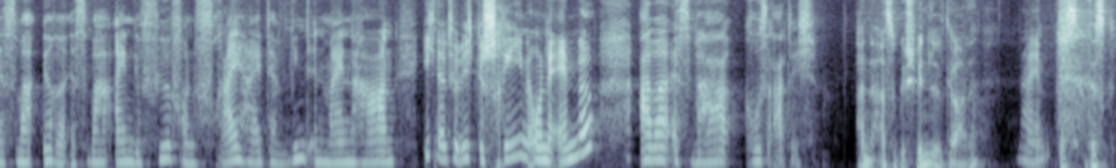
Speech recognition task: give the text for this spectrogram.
Es war irre. Es war ein Gefühl von Freiheit, der Wind in meinen Haaren. Ich natürlich geschrien ohne Ende, aber es war großartig. Anne, hast du geschwindelt gerade? Nein. Das, das,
